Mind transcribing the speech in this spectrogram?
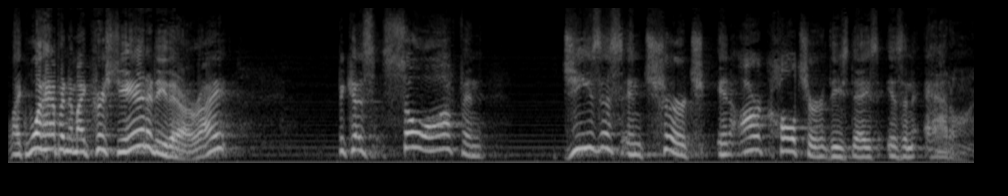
Like, what happened to my Christianity there, right? Because so often, Jesus and church in our culture these days is an add on.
